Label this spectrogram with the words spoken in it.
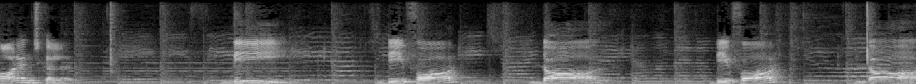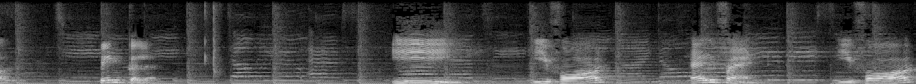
Orange color. D. D for doll. D for doll. Pink color. E. E for elephant. E for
